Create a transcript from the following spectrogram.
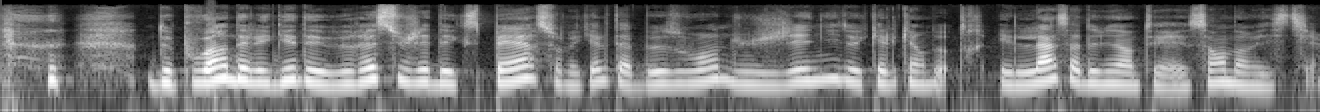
de pouvoir déléguer des vrais sujets d'experts sur lesquels tu as besoin du génie de quelqu'un d'autre. Et là, ça devient intéressant d'investir.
